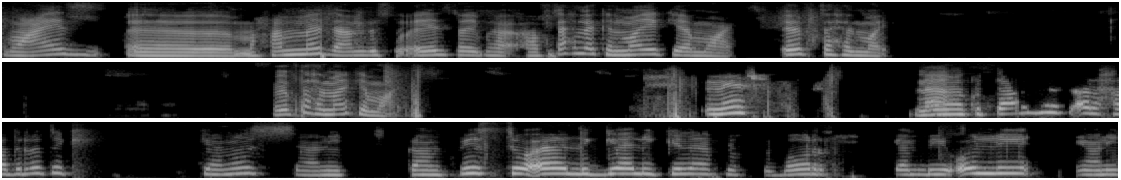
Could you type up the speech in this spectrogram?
معاذ آه محمد عنده سؤال. طيب هفتح لك المايك يا معاذ. افتح المايك. افتح المايك يا معاذ. ماشي. نعم. أنا كنت عايز أسأل حضرتك يا مس يعني كان في سؤال جالي كده في اختبار كان بيقول لي يعني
